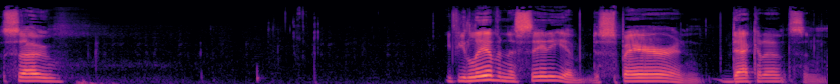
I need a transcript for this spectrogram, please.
So, if you live in a city of despair and decadence and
